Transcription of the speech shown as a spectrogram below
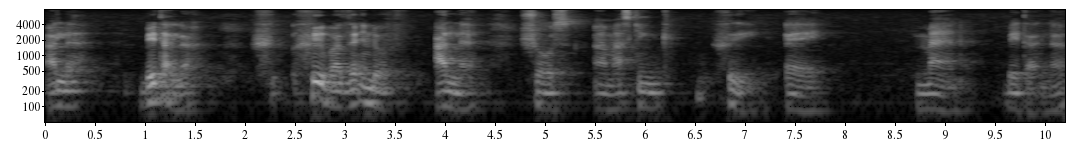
Allah bet allah he by the end of Allah shows I'm asking he a man. Bet allah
